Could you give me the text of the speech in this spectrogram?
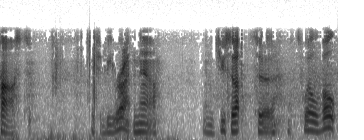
past, which should be right now, and juice it up to 12 volts,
